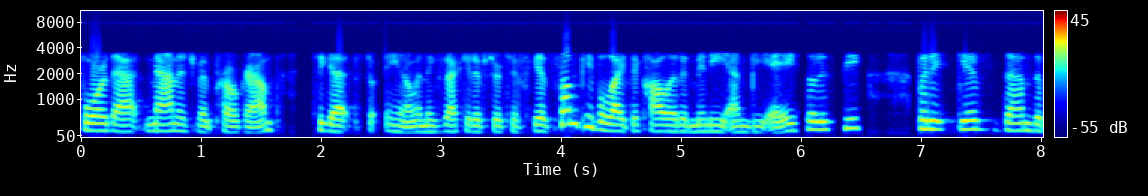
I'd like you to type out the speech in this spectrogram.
for that management program to get you know an executive certificate. Some people like to call it a mini MBA, so to speak, but it gives them the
